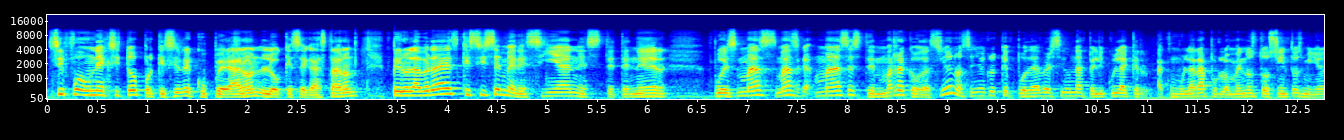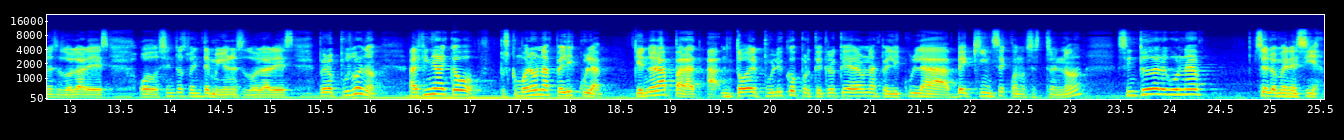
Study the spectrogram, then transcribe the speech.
Sí fue un éxito porque sí recuperaron lo que se gastaron, pero la verdad es que sí se merecían este tener pues más, más, más, este, más recaudación. O sea, yo creo que podría haber sido una película que acumulara por lo menos 200 millones de dólares o 220 millones de dólares. Pero pues bueno, al fin y al cabo, pues como era una película que no era para todo el público, porque creo que era una película B15 cuando se estrenó, sin duda alguna se lo merecía.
